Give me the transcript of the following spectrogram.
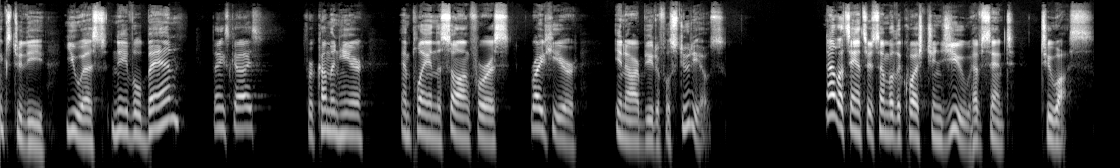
Thanks to the U.S. Naval Band. Thanks, guys, for coming here and playing the song for us right here in our beautiful studios. Now let's answer some of the questions you have sent to us.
